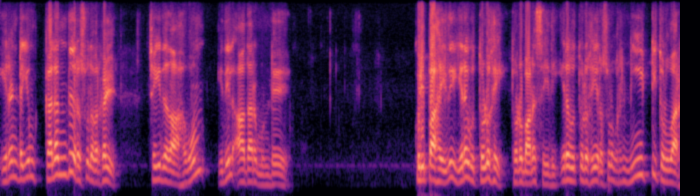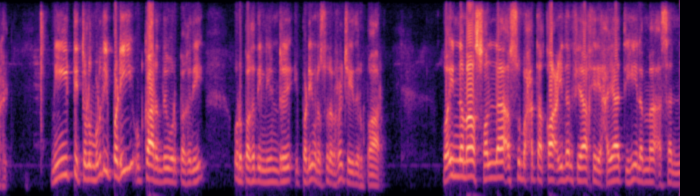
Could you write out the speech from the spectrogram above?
இரண்டையும் கலந்து ரசூல் அவர்கள் செய்ததாகவும் இதில் ஆதாரம் உண்டு குறிப்பாக இது இரவு தொழுகை தொடர்பான செய்தி இரவு தொழுகை ரசூல் அவர்கள் நீட்டி தொழுவார்கள் நீட்டி தொழும் பொழுது இப்படி உட்கார்ந்து ஒரு பகுதி ஒரு பகுதி நின்று இப்படியும் ரசூல் அவர்கள் செய்திருப்பார் وإنما صلى الصبحة قاعدا في آخر حياته لما أسن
